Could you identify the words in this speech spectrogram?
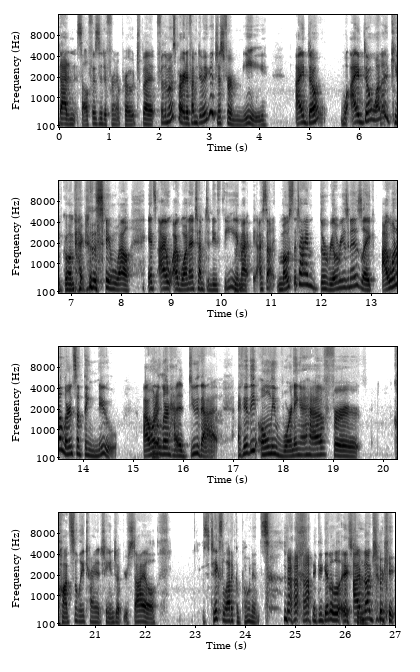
that in itself is a different approach but for the most part if i'm doing it just for me i don't well, I don't want to keep going back to the same well. It's I I want to attempt a new theme. Mhm. I I saw most of the time the real reason is like I want to learn something new. I want Right. to learn how to do that. I think the only warning I have for constantly trying to change up your style it takes a lot of components. it can get a little, I'm not joking.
